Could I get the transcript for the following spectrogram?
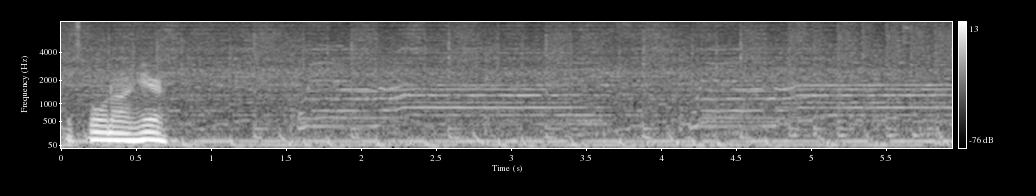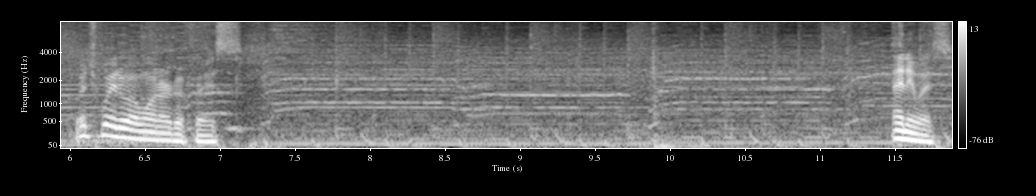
what's going on here? Which way do I want her to face? Anyways.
